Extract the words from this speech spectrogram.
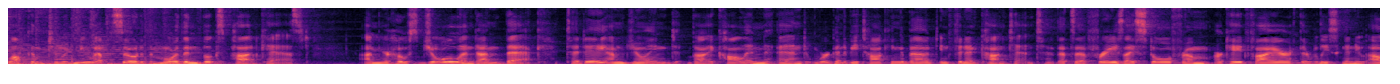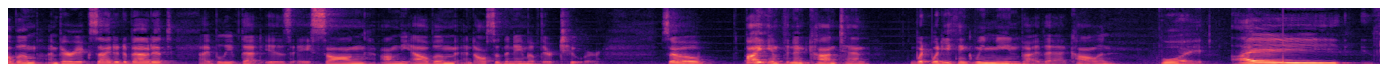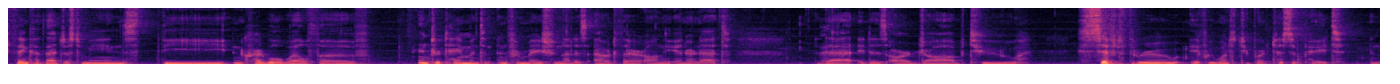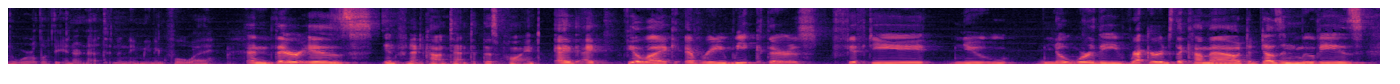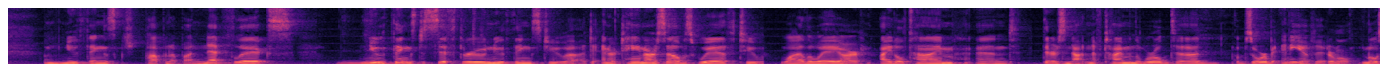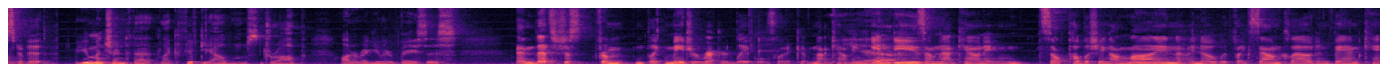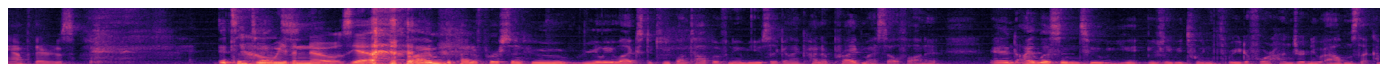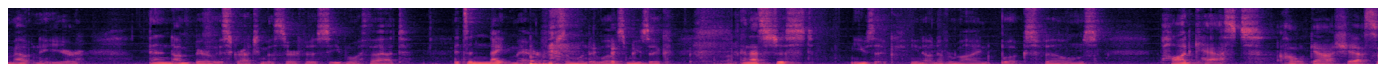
welcome to a new episode of the More Than Books podcast. I'm your host, Joel, and I'm back. Today I'm joined by Colin, and we're going to be talking about infinite content. That's a phrase I stole from Arcade Fire. They're releasing a new album. I'm very excited about it. I believe that is a song on the album and also the name of their tour. So, by infinite content, what, what do you think we mean by that, Colin? Boy, I think that that just means the incredible wealth of entertainment and information that is out there on the internet that it is our job to sift through if we want to participate in the world of the internet in any meaningful way. And there is infinite content at this point. I, I feel like every week there's 50 new noteworthy records that come out, a dozen movies, new things popping up on Netflix new things to sift through, new things to uh, to entertain ourselves with, to while away our idle time, and there's not enough time in the world to absorb any of it, or well, most of it. You mentioned that like 50 albums drop on a regular basis. And that's just from like major record labels. Like I'm not counting Yeah. indies. I'm not counting self-publishing online. I know with like SoundCloud and Bandcamp, there's It's intense. who even knows. Yeah. I'm the kind of person who really likes to keep on top of new music, and I kind of pride myself on it. And I listen to usually between three to four hundred new albums that come out in a year, and I'm barely scratching the surface, even with that. It's a nightmare for someone who loves music, and that's just music, you know. Never mind books, films, podcasts. Oh gosh, yes.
